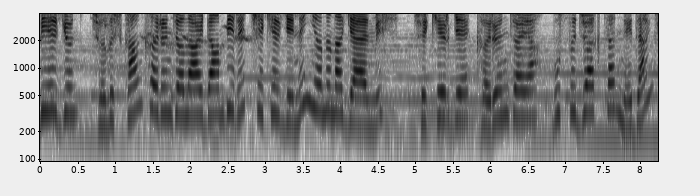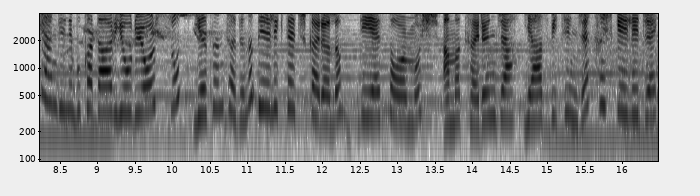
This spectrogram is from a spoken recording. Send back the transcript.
Bir gün çalışkan karıncalardan biri çekirgenin yanına gelmiş. Çekirge karıncaya bu sıcakta neden kendini bu kadar yoruyorsun? Yazın tadını birlikte çıkaralım diye sormuş. Ama karınca yaz bitince kış gelecek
